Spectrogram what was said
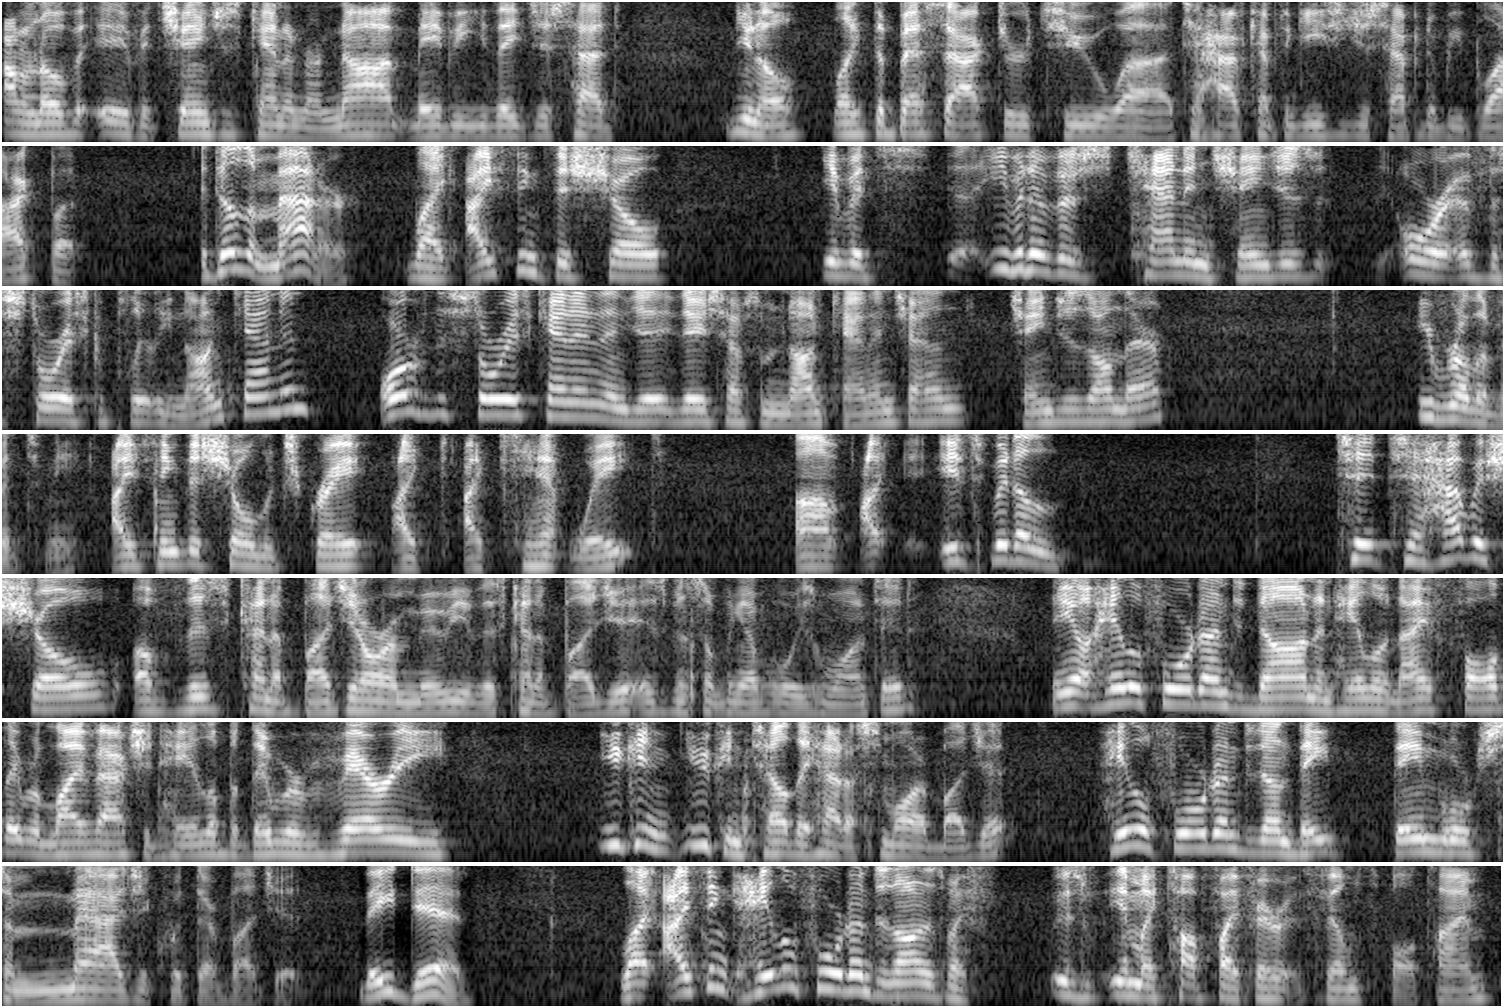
i don't know if, if it changes canon or not maybe they just had you know like the best actor to uh, to have captain Keyes he just happened to be black but it doesn't matter. Like I think this show, if it's even if there's canon changes, or if the story is completely non-canon, or if the story is canon and they just have some non-canon chan- changes on there, irrelevant to me. I think this show looks great. I I can't wait. Um, I it's been a to to have a show of this kind of budget or a movie of this kind of budget has been something I've always wanted you know, Halo Forward Unto Dawn and Halo Nightfall, they were live action Halo, but they were very you can you can tell they had a smaller budget. Halo Forward Unto Dawn, they they worked some magic with their budget. They did. Like I think Halo Forward Unto Dawn is my is in my top five favorite films of all time.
